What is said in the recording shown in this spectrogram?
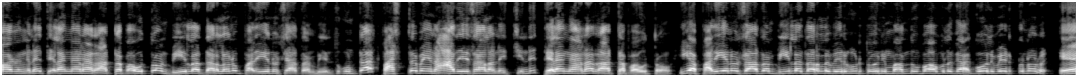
భాగంగానే తెలంగాణ రాష్ట్ర ప్రభుత్వం బీర్ల ధరలను పదిహేను శాతం పెంచుకుంటా స్పష్టమైన ఆదేశాలను ఇచ్చింది తెలంగాణ రాష్ట్ర ప్రభుత్వం. ఇక పదిహేను శాతం బీర్ల ధరలు వెరుగుడుతోని మందు బాబులుగా గోలు పెడుతున్నారు. ఏ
